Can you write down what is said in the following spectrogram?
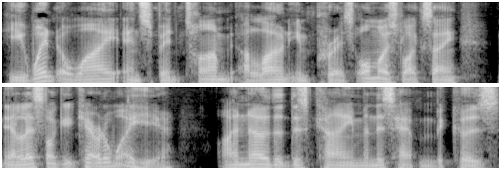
he went away and spent time alone in prayer. almost like saying, Now let's not get carried away here. I know that this came and this happened because,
